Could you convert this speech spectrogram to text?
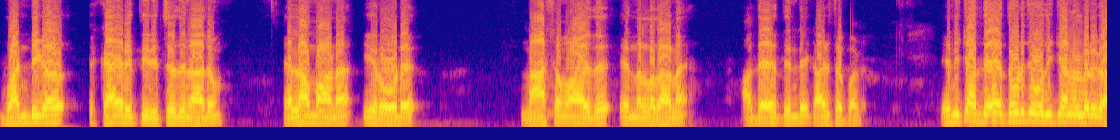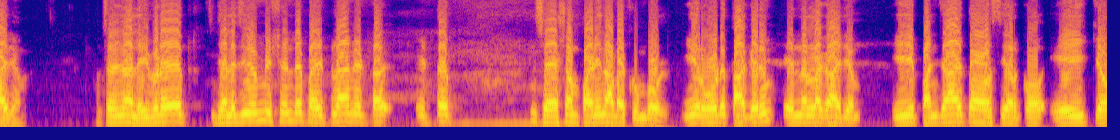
വണ്ടികൾ കയറി തിരിച്ചതിനാലും എല്ലാമാണ് ഈ റോഡ് നാശമായത് എന്നുള്ളതാണ് അദ്ദേഹത്തിന്റെ കാഴ്ചപ്പാട്. എനിക്ക് അദ്ദേഹത്തോട് ചോദിക്കാനുള്ളൊരു കാര്യം. വെച്ച് കഴിഞ്ഞാൽ ഇവിടെ ജലജീവൻ മിഷന്റെ പൈപ്പ് ലൈൻ ഇട്ട ഇട്ട ശേഷം പണി നടക്കുമ്പോൾ ഈ റോഡ് തകരും എന്നുള്ള കാര്യം ഈ പഞ്ചായത്ത് ഓഫീസർക്കോ എഇക്കോ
